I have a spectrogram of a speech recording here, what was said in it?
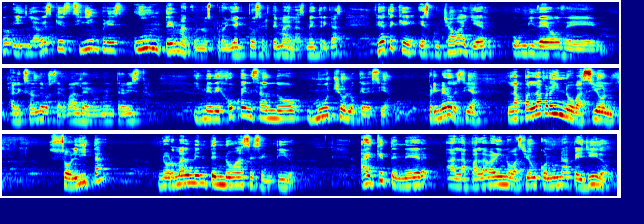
No, y la verdad es que siempre es un tema con los proyectos, el tema de las métricas. Fíjate que escuchaba ayer un video de Alexander Osterwalder en una entrevista y me dejó pensando mucho lo que decía. Primero decía, la palabra innovación solita normalmente no hace sentido. Hay que tener a la palabra innovación con un apellido.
